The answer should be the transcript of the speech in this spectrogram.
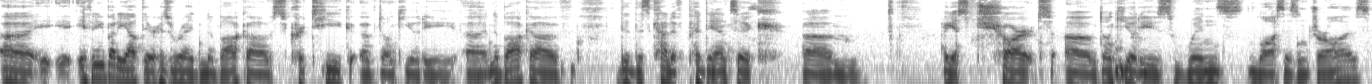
Uh, if anybody out there has read Nabokov's critique of Don Quixote, uh, Nabokov did this kind of pedantic um, I guess, chart of Don Quixote's wins, losses, and draws.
